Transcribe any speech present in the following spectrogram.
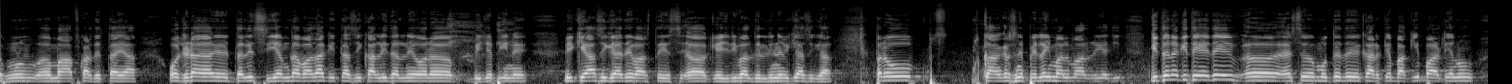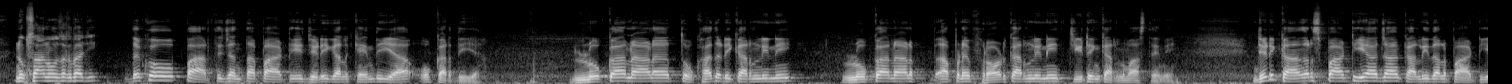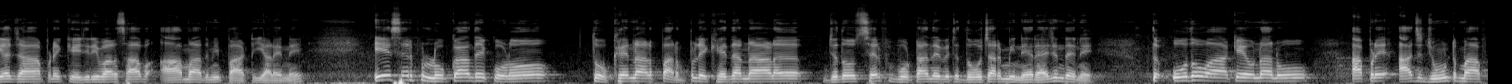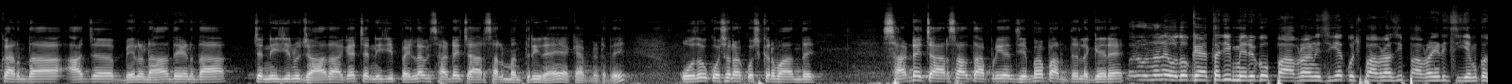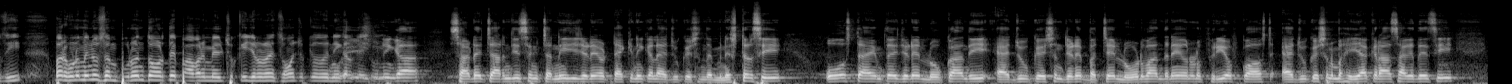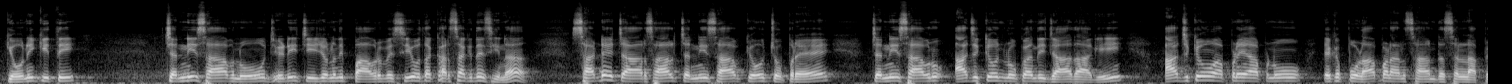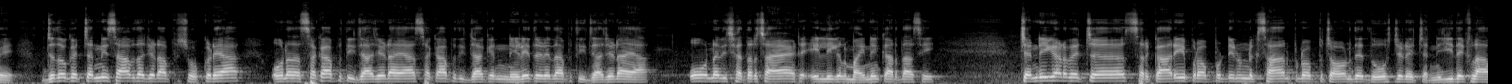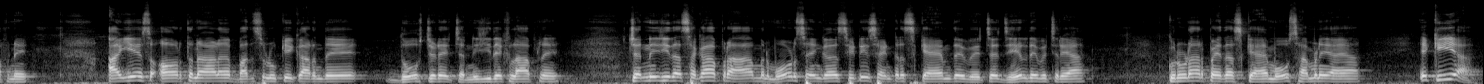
ਹੁਣ ਮਾਫ ਕਰ ਦਿੱਤਾ ਆ? ਉਹ ਜਿਹੜਾ ਇਹ ਦਲਿਤ ਸੀਐਮ ਦਾ ਵਾਅਦਾ ਕੀਤਾ ਸੀ, ਅਕਾਲੀ ਦਲ ਨੇ ਔਰ ਬੀਜੇਪੀ ਨੇ, ਵੀ ਕਿਹਾ ਸੀਗਾ ਇਹਦੇ ਵਾਸਤੇ ਸ- ਕੇਜਰੀਵਾਲ ਦਿੱਲੀ ਨੇ ਵੀ ਕਿਹਾ ਸੀਗਾ, ਪਰ ਉਹ ਕਾਂਗਰਸ ਨੇ ਪਹਿਲਾਂ ਹੀ ਮਲ ਮਾਰ ਰਹੀ ਹੈ ਜੀ। ਕਿਤੇ ਨਾ ਕਿਤੇ ਇਹਦੇ ਇਸ ਮੁੱਦੇ ਦੇ ਕਰਕੇ ਬਾਕੀ ਪਾਰਟੀਆਂ ਨੂੰ ਨੁਕਸਾਨ ਹੋ ਸਕਦਾ ਜੀ। ਦੇਖੋ, ਭਾਰਤੀ ਜਨਤਾ ਪਾਰਟੀ ਜਿਹੜੀ ਗੱਲ ਕਹਿੰਦੀ ਆ, ਉਹ ਕਰਦੀ ਆ। ਲੋਕਾਂ ਨਾਲ ਧੋਖਾਧੜੀ ਕਰਨ ਲਈ ਨਹੀਂ, ਲੋਕਾਂ ਨਾਲ ਆਪਣੇ ਫਰਾਡ ਕਰਨ ਲਈ ਨਹੀਂ, ਚੀਟਿੰਗ ਕਰਨ ਵਾਸਤੇ ਨਹੀਂ। ਜਿਹੜੀ ਕਾਂਗਰਸ ਪਾਰਟੀ ਆ ਜਾਂ ਅਕਾਲੀ ਦਲ ਪਾਰਟੀ ਆ ਜਾਂ ਆਪਣੇ ਕੇਜਰੀਵਾਲ ਸਾਹਿਬ ਆਮ ਆਦਮੀ ਪਾਰਟੀ ਵਾਲੇ ਨੇ, ਇਹ ਸਿਰਫ ਲੋਕਾਂ ਦੇ ਕੋਲੋਂ ਧੋਖੇ ਨਾਲ, ਭਰਮ ਭੁਲੇਖੇ ਦਾ ਨਾਲ ਜਦੋਂ ਸਿਰਫ ਵੋਟਾਂ ਦੇ ਵਿੱਚ 2-4 ਮਹੀਨੇ ਰਹਿ ਜਾਂਦੇ ਨੇ, ਤੇ ਉਦੋਂ ਆ ਕੇ ਉਹਨਾਂ ਨੂੰ ਆਪਣੇ ਅੱਜ ਜੂਨਟ ਮਾਫ ਕਰਨ ਦਾ, ਅੱਜ ਬਿੱਲ ਨਾ ਦੇਣ ਦਾ, ਚੰਨੀ ਜੀ ਨੂੰ ਯਾਦ ਆ ਗਿਆ। ਚੰਨੀ ਜੀ, ਪਹਿਲਾਂ ਵੀ 4.5 ਸਾਲ ਮੰਤਰੀ ਰਹੇ ਆ ਕੈਬਨਿਟ ਦੇ। ਉਦੋਂ ਕੁਛ ਨਾ ਕੁਛ ਕਰਵਾਉਣ ਦੇ 4.5 ਸਾਲ ਤਾਂ ਆਪਣੀਆਂ ਜੇਬਾਂ ਭਰਨ ਤੇ ਲੱਗੇ ਰਹੇ। ਪਰ ਉਹਨਾਂ ਨੇ ਉਦੋਂ ਕਹਿਤਾ ਜੀ ਮੇਰੇ ਕੋਲ ਪਾਵਰਾਂ ਨਹੀਂ ਸੀਗੀਆਂ ਕੁਝ ਪਾਵਰਾਂ ਸੀ ਪਾਵਰਾਂ ਜਿਹੜੀ ਸੀਐਮ ਕੋ ਸੀ ਪਰ ਹੁਣ ਮੈਨੂੰ ਸੰਪੂਰਨ ਤੌਰ ਤੇ ਪਾਵਰ ਮਿਲ ਚੁੱਕੀ ਜਦੋਂ ਉਹਨਾਂ ਨੇ ਸਹੁੰ ਚੁੱਕੀ ਉਦੋਂ ਨਿਕਲ ਗਈ ਸੁਣੀਗਾ ਸਾਡੇ ਚਰਨਜੀਤ ਸਿੰਘ ਚੰਨੀ ਜੀ ਜਿਹੜੇ ਉਹ ਟੈਕਨੀਕਲ ਐਜੂਕੇਸ਼ਨ ਦੇ ਮਿਨਿਸਟਰ ਸੀ ਉਸ ਟਾਈਮ ਤੇ ਜਿਹੜੇ ਲੋਕਾਂ ਦੀ ਐਜੂਕੇਸ਼ਨ ਜਿਹੜੇ ਬੱਚੇ ਲੋੜਵੰਦ ਨੇ ਉਹਨਾਂ ਨੂੰ ਫ੍ਰੀ ਆਫ ਕਾਸਟ ਐਜੂਕੇਸ਼ਨ ਮੁਹੱਈਆ ਕਰਾ ਸਕਦੇ ਸੀ ਕਿਉਂ ਨਹੀਂ ਕੀਤੀ? ਚੰਨੀ ਸਾਹਿਬ ਨੂੰ ਜਿਹੜੀ ਚੀਜ਼ ਉਹਨਾਂ ਦੀ ਪਾਵਰ ਵਿੱਚ ਸੀ ਉਹ ਤਾਂ ਕਰ ਸਕਦੇ ਸੀ ਨਾ। ਸਾਢੇ ਚਾਰ ਸਾਲ ਚੰਨੀ ਸਾਹਿਬ ਕਿਉਂ ਚੁੱਪ ਰਹੇ? ਚੰਨੀ ਸਾਹਿਬ ਨੂੰ ਅੱਜ ਕਿਉਂ ਲੋਕਾਂ ਦੀ ਯਾਦ ਆ ਗਈ? ਅੱਜ ਕਿਉਂ ਆਪਣੇ ਆਪ ਨੂੰ ਇੱਕ ਭੋਲਾ ਭਲਾ ਇਨਸਾਨ ਦੱਸਣ ਲੱਪੇ ਜਦੋਂ ਕਿ ਚੰਨੀ ਸਾਹਿਬ ਦਾ ਜਿਹੜਾ ਪਿਛੋਕੜ ਆ ਉਹਨਾਂ ਦਾ ਸਕਾ ਭਤੀਜਾ ਜਿਹੜਾ ਆ, ਸਕਾ ਭਤੀਜਾ ਕਿ ਨੇੜੇ ਤੇੜੇ ਦਾ ਭਤੀਜਾ ਜਿਹੜਾ ਆ, ਉਹ ਉਹਨਾਂ ਦੀ ਛਤਰ ਛਾਇਆ ਹੇਠ ਇਲੀਗਲ ਮਾਈਨਿੰਗ ਕਰਦਾ ਸੀ। ਚੰਡੀਗੜ੍ਹ ਵਿੱਚ ਸਰਕਾਰੀ ਪ੍ਰਾਪਰਟੀ ਨੂੰ ਨੁਕਸਾਨ ਪਹੁੰ- ਪਹੁੰਚਾਉਣ ਦੇ ਦੋਸ਼ ਜਿਹੜੇ ਚੰਨੀ ਜੀ ਦੇ ਖਿਲਾਫ ਨੇ। ਆਈਏਐਸ ਔਰਤ ਨਾਲ ਬਦਸਲੂਕੀ ਕਰਨ ਦੇ ਦੋਸ਼ ਜਿਹੜੇ ਚੰਨੀ ਜੀ ਦੇ ਖਿਲਾਫ ਨੇ। ਚੰਨੀ ਜੀ ਦਾ ਸਗਾ ਭਰਾ Manmohan Singh city centre scam ਦੇ ਵਿੱਚ ਜੇਲ੍ਹ ਦੇ ਵਿੱਚ ਰਿਹਾ। ਕਰੋੜਾਂ ਰੁਪਏ ਦਾ ਸਕੈਮ ਉਹ ਸਾਹਮਣੇ ਆਇਆ। ਇਹ ਕੀ ਆ?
